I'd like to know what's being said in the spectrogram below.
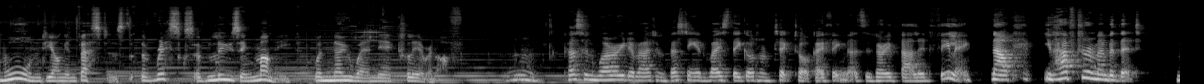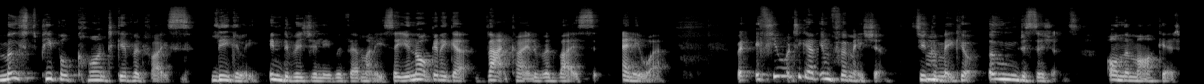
warned young investors that the risks of losing money were nowhere near clear enough. Mm, person worried about investing advice they got on TikTok, I think that's a very valid feeling. Now, you have to remember that most people can't give advice legally, individually with their money. So you're not going to get that kind of advice anywhere. But if you want to get information so you can mm. make your own decisions on the market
